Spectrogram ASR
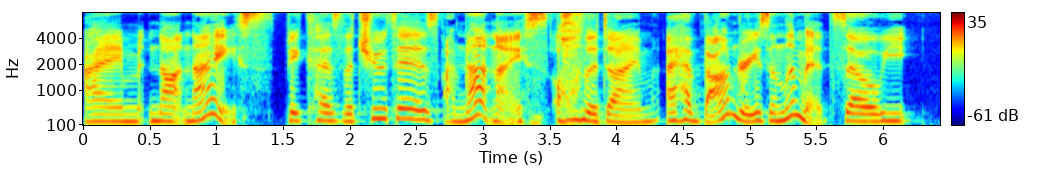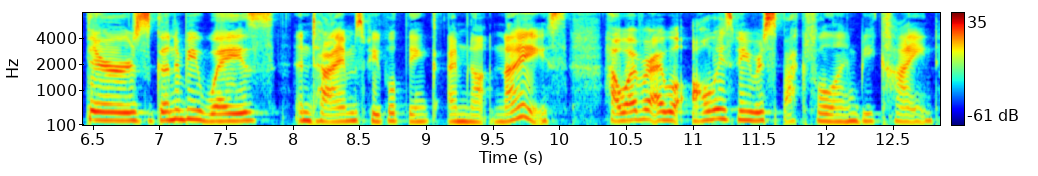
I'm not nice because the truth is, I'm not nice all the time. I have boundaries and limits. So there's going to be ways and times people think I'm not nice. However, I will always be respectful and be kind.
